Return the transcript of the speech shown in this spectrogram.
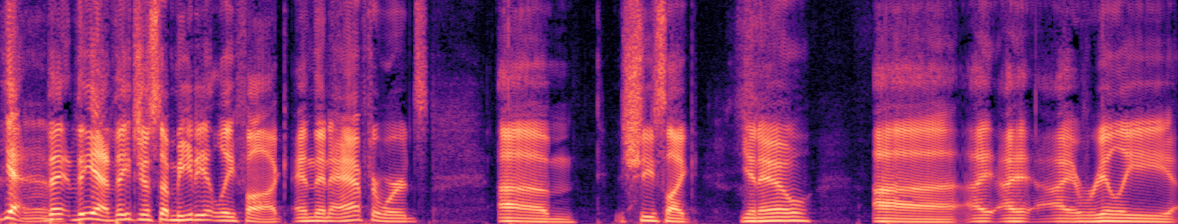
Yeah, Um, they, they- yeah, they just immediately fuck, and then afterwards, um, she's like, you know, uh, I, I I really uh,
